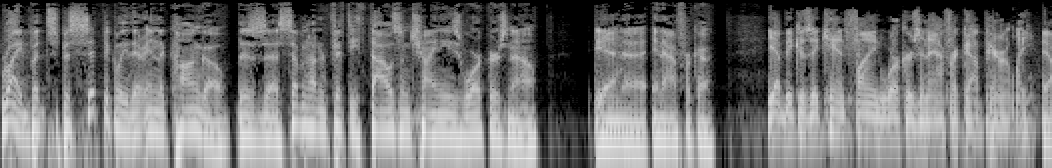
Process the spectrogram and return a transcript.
right, but specifically they're in the Congo. There's uh, 750,000 Chinese workers now in, Yeah. uh, in Africa. Yeah, because they can't find workers in Africa, apparently. Yeah.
